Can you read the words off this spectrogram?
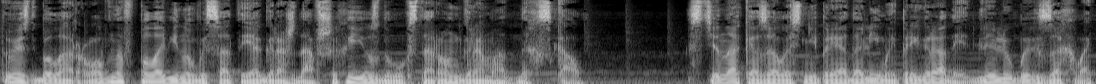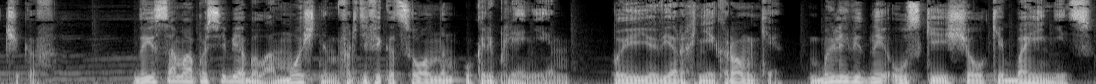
то есть была ровно в половину высоты ограждавших ее с двух сторон громадных скал. Стена казалась непреодолимой преградой для любых захватчиков. Да и сама по себе была мощным фортификационным укреплением. По ее верхней кромке были видны узкие щелки бойниц,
